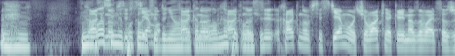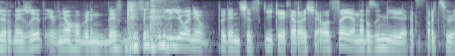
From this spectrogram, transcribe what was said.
Угу. Ну, вас і Хакнув не покличуть систему- до нього на хакнув- канал, вам не покличуть. сі- Хакнув систему, чувак, який називається Жирний жит, і в нього, блін, десь 10 мільйонів, блін, чи скільки, коротше. Оце я не розумію, як працює.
